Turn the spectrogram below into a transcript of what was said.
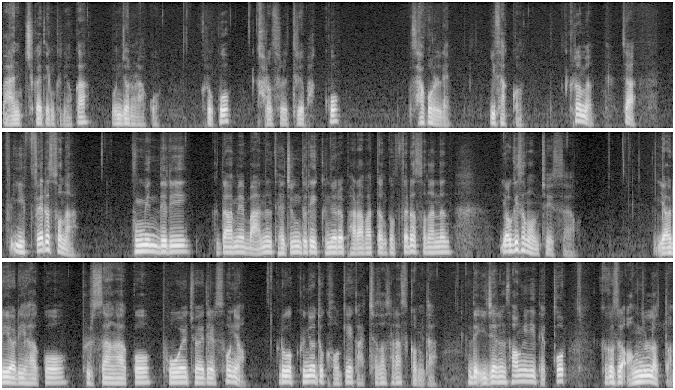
만취가 된 그녀가 운전을 하고 그리고 가로수를 들이받고 사고를 낸 이 사건. 그러면 자, 이 페르소나 국민들이 그 다음에 많은 대중들이 그녀를 바라봤던 그 페르소나는 여기서 멈춰 있어요. 여리여리하고 불쌍하고 보호해줘야 될 소녀. 그리고 그녀도 거기에 갇혀서 살았을 겁니다. 근데 이제는 성인이 됐고 그것을 억눌렀던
